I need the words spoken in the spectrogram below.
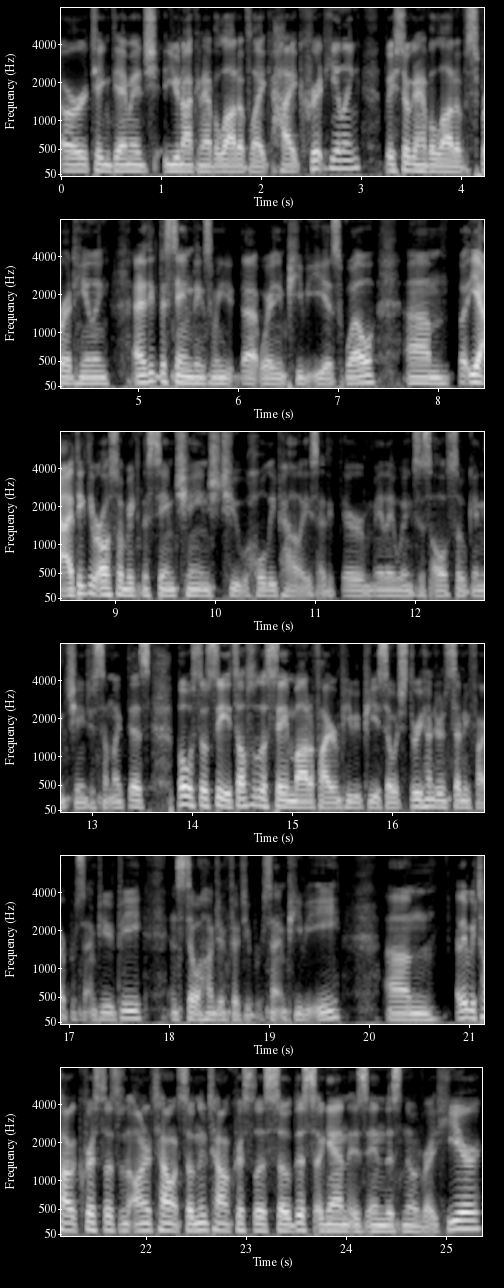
are taking damage, you're not gonna have a lot of like high crit healing, but you're still gonna have a lot of spread healing. And I think the same thing's gonna be that way in PvE as well. Um, but yeah, I think they're also making the same change to Holy Pallies. I think their melee wings is also getting changed to something like this. But we'll still see. It's also the same modifier in PvP, so it's 375% in PvP and still 150% in PvE. Um, I think we talked about Chrysalis with Honor Talent. So new talent Chrysalis. So this again is in this node right here.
